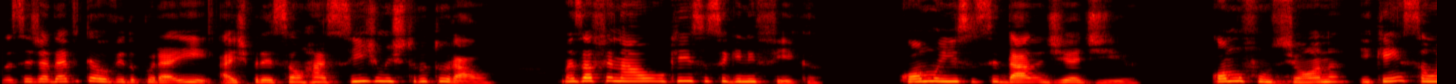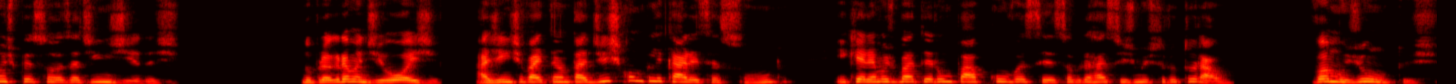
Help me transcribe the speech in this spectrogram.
Você já deve ter ouvido por aí a expressão racismo estrutural. Mas afinal, o que isso significa? Como isso se dá no dia a dia? Como funciona e quem são as pessoas atingidas? No programa de hoje, a gente vai tentar descomplicar esse assunto e queremos bater um papo com você sobre o racismo estrutural. Vamos juntos?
